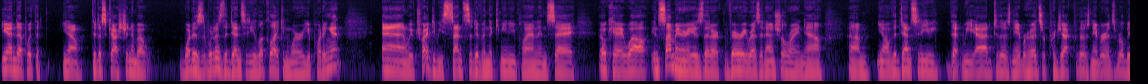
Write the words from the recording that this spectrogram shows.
you end up with the, you know, the discussion about what is, what does the density look like and where are you putting it? And we've tried to be sensitive in the community plan and say, okay, well, in some areas that are very residential right now, um, you know, the density that we add to those neighborhoods or project for those neighborhoods will be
